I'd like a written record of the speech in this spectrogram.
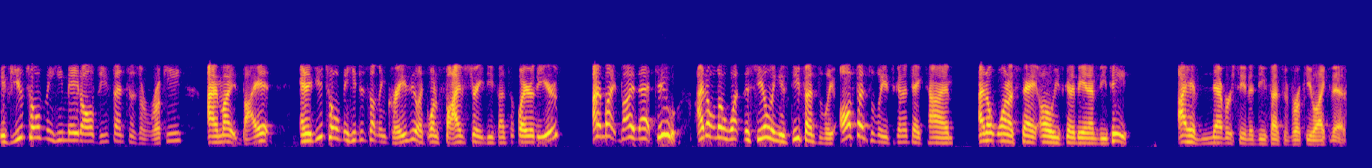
If you told me he made all defense as a rookie, I might buy it. And if you told me he did something crazy, like won five straight defensive player of the years, I might buy that too. I don't know what the ceiling is defensively. Offensively, it's going to take time. I don't want to say, oh, he's going to be an MVP. I have never seen a defensive rookie like this.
